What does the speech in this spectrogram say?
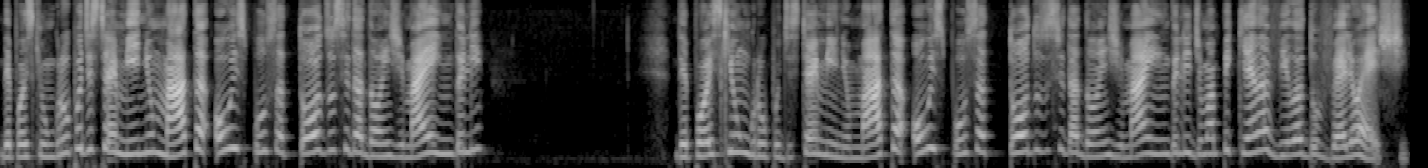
depois que um grupo de extermínio mata ou expulsa todos os cidadãos de má índole depois que um grupo de extermínio mata ou expulsa todos os cidadãos de má índole de uma pequena vila do Velho Oeste.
